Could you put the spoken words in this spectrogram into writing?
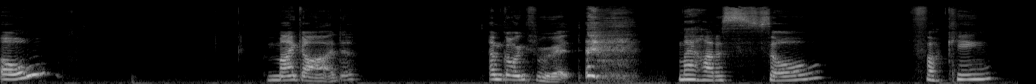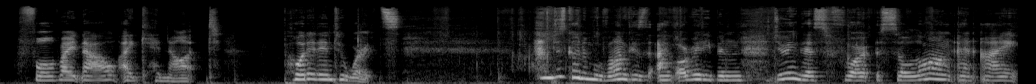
oh my god. I'm going through it. my heart is so fucking full right now. I cannot put it into words. I'm just gonna move on because I've already been doing this for so long, and I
